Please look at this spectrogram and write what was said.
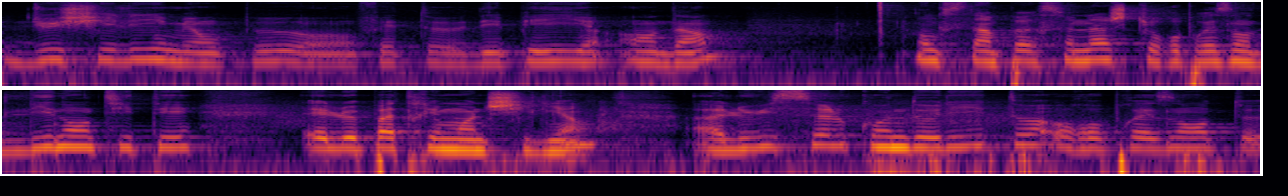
du Chili, mais on peut en fait des pays andins. Donc c'est un personnage qui représente l'identité et le patrimoine chilien. À lui seul, Condorito représente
